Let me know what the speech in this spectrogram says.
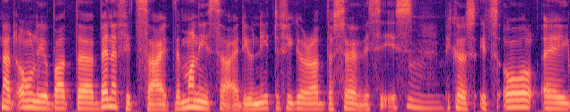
not only about the benefit side, the money side. You need to figure out the services mm. because it's all a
